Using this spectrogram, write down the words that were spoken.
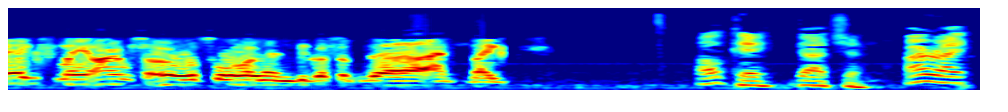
legs, my arms are all swollen because of the ant bites. Okay, gotcha. All right.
